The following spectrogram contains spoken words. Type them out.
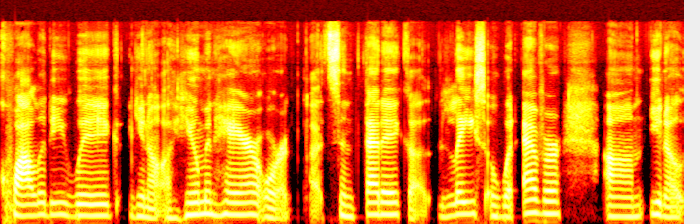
quality wig, you know, a human hair or a, synthetic, a lace or whatever, um, you know,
